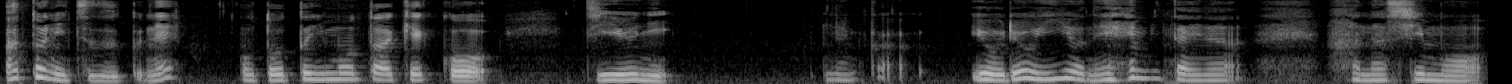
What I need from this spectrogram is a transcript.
後に続くね、弟妹は結構自由に、なんか、容量いいよね、みたいな話も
